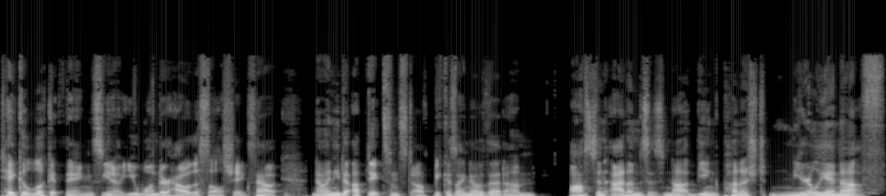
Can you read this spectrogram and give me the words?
take a look at things. You know, you wonder how this all shakes out. Now I need to update some stuff because I know that um, Austin Adams is not being punished nearly enough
